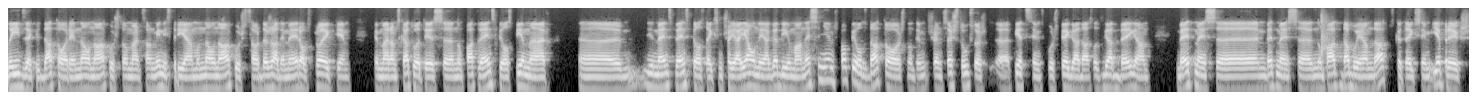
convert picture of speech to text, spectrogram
līdzekļi datoriem nav nākuši tomēr caur ministrijām un nav nākuši caur dažādiem Eiropas projektiem. Piemēram, skatoties nu, pat Vēnspils piemēru, Ventspils, teiksim, šajā jaunajā gadījumā nesaņems papildus dators no tiem 6500, kurus piegādās līdz gada beigām. Bet mēs, bet mēs nu, pat dabūjām datus, ka teiksim, iepriekš.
